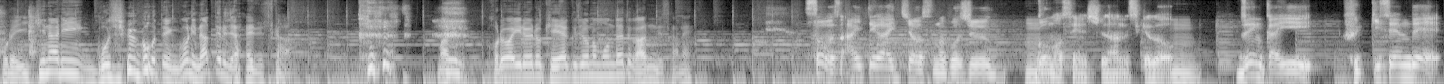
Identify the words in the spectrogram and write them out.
これいきなり55.5になってるじゃないですか まあこれはいろいろ契約上の問題とかあるんですかね、そうです。相手が一応その55の選手なんですけど、うん。前回復帰戦で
